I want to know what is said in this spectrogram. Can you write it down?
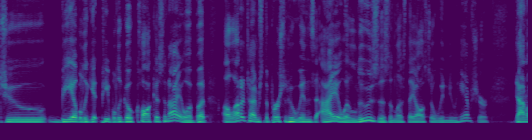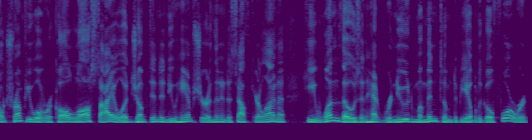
to be able to get people to go caucus in Iowa. But a lot of times the person who wins Iowa loses unless they also win New Hampshire. Donald Trump, you will recall, lost Iowa, jumped into New Hampshire, and then into South Carolina. He won those and had renewed momentum to be able to go forward,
